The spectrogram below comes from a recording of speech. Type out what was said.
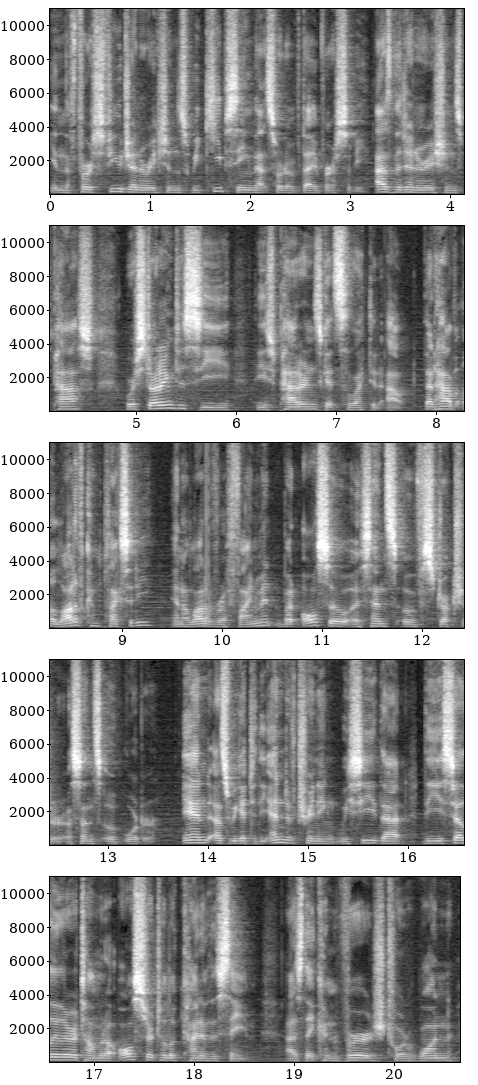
in the first few generations, we keep seeing that sort of diversity. As the generations pass, we're starting to see these patterns get selected out that have a lot of complexity and a lot of refinement, but also a sense of structure, a sense of order. And as we get to the end of training, we see that the cellular automata all start to look kind of the same, as they converge toward one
